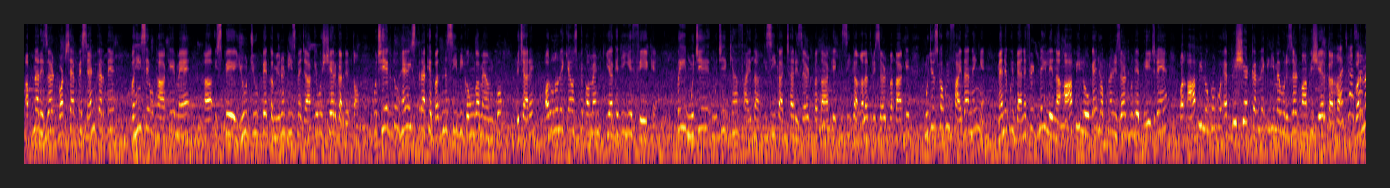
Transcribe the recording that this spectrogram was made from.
اپنا رزلٹ واٹس ایپ پہ سینڈ کرتے ہیں وہیں سے اٹھا کے میں اس پہ یوٹیوب پہ کمیونٹیز میں جا کے وہ شیئر کر دیتا ہوں۔ کچھ ایک دو ہیں اس طرح کے بد نصیبی کہوں گا میں ان کو بیچارے۔ اور انہوں نے کیا اس پہ کامنٹ کیا کہ جی یہ فیک ہے۔ بھئی مجھے مجھے کیا فائدہ کسی کا اچھا رزلٹ بتا کے کسی کا غلط رزلٹ بتا کے؟ مجھے اس کا کوئی فائدہ نہیں ہے۔ میں نے کوئی بینیفٹ نہیں لینا۔ آپ ہی لوگ ہیں جو اپنا رزلٹ مجھے بھیج رہے ہیں اور آپ ہی لوگوں کو اپریشیٹ کرنے کے لیے میں وہ رزلٹ وہاں پہ شیئر کر رہا اچھا ہوں سر ورنہ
